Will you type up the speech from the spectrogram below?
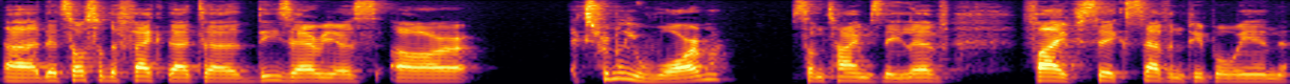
uh, that's also the fact that uh, these areas are extremely warm. Sometimes they live five, six, seven people in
